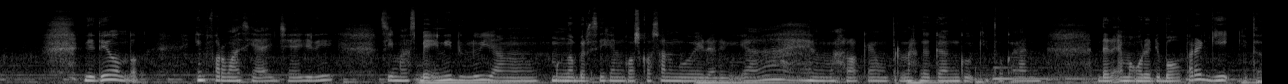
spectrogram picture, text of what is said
Jadi untuk informasi aja. Jadi si Mas B ini dulu yang mengebersihkan kos-kosan gue dari ya yang makhluk yang pernah ngeganggu gitu kan. Dan emang udah dibawa pergi gitu.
